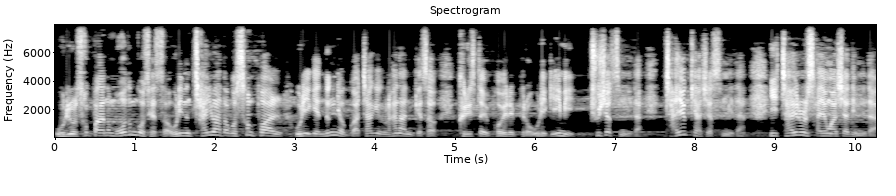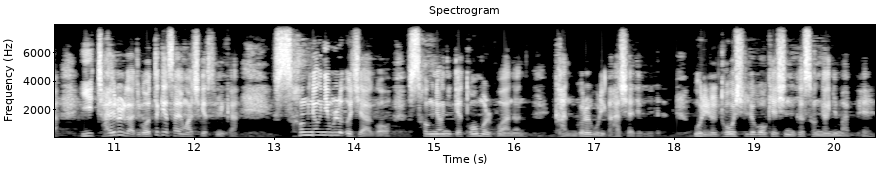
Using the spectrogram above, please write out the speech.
우리를 속박하는 모든 곳에서 우리는 자유하다고 선포할 우리에게 능력과 자격을 하나님께서 그리스도의 보혈의 피로 우리에게 이미 주셨습니다. 자유케 하셨습니다. 이 자유를 사용하셔야 됩니다. 이 자유를 가지고 어떻게 사용하시겠습니까? 성령님을 의지하고 성령님께 도움을 구하는 간구를 우리가 하셔야 됩니다. 우리를 도우시려고 계신 그 성령님 앞에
